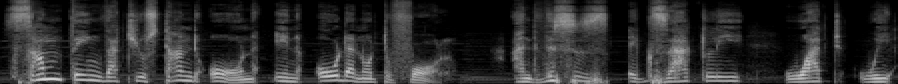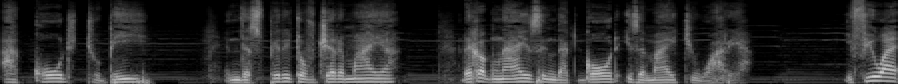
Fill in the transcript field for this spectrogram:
something that you stand on in order not to fall. And this is exactly what we are called to be in the spirit of Jeremiah, recognizing that God is a mighty warrior. If you are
